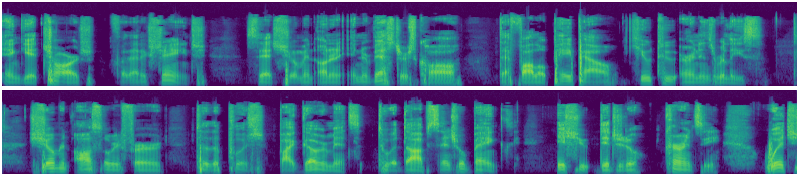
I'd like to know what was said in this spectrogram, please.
and get charged for that exchange, said Schulman on an investors call that followed PayPal Q2 earnings release. Schulman also referred to the push by governments to adopt central bank issued digital currency, which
